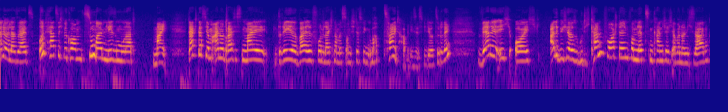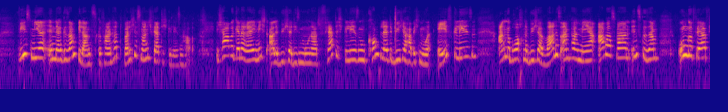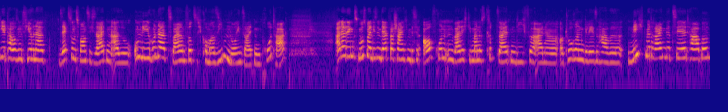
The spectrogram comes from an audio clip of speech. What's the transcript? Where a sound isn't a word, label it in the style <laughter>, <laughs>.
Hallo allerseits und herzlich willkommen zu meinem Lesemonat Mai. Da ich das hier am 31. Mai drehe, weil von Leichnam ist und ich deswegen überhaupt Zeit habe, dieses Video zu drehen, werde ich euch alle Bücher so gut ich kann vorstellen. Vom letzten kann ich euch aber noch nicht sagen, wie es mir in der Gesamtbilanz gefallen hat, weil ich es noch nicht fertig gelesen habe. Ich habe generell nicht alle Bücher diesen Monat fertig gelesen. Komplette Bücher habe ich nur elf gelesen. Angebrochene Bücher waren es ein paar mehr, aber es waren insgesamt ungefähr 4426 Seiten, also um die 142,79 Seiten pro Tag. Allerdings muss man diesen Wert wahrscheinlich ein bisschen aufrunden, weil ich die Manuskriptseiten, die ich für eine Autorin gelesen habe, nicht mit reingezählt habe.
